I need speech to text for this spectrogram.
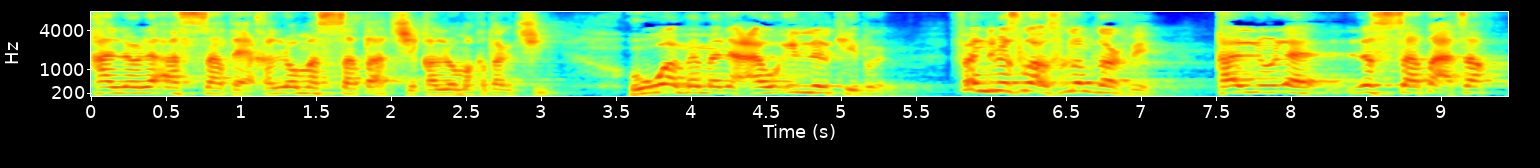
قال له لا أستطيع. قال له ما استطعتش. قال له ما قدرتش. هو ما منعه إلا الكبر. فالنبي صلى الله عليه وسلم ضرب فيه. قال له لا استطعت.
